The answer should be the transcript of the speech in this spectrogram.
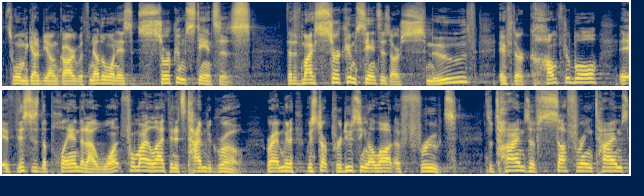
It's one we got to be on guard with. Another one is circumstances. That if my circumstances are smooth, if they're comfortable, if this is the plan that I want for my life, then it's time to grow right? I'm gonna, I'm gonna start producing a lot of fruit. So, times of suffering, times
